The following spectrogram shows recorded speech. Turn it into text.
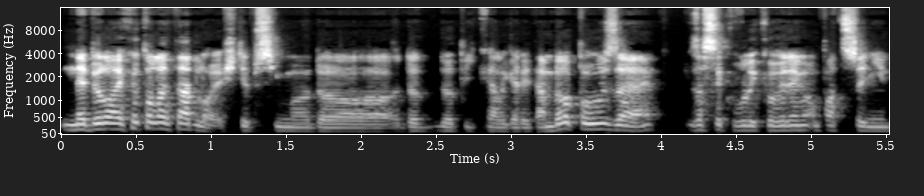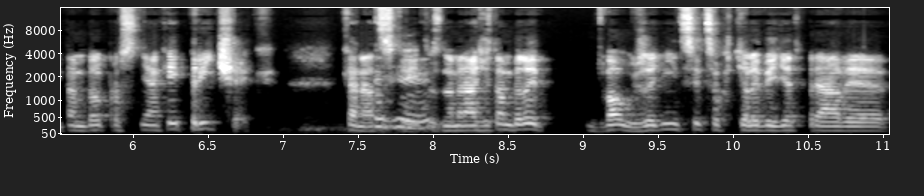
nebylo jako to letadlo ještě přímo do, do, do té Calgary. Tam bylo pouze, zase kvůli covidovým opatřením, tam byl prostě nějaký príček kanadský. Mm-hmm. To znamená, že tam byly dva úředníci, co chtěli vidět právě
